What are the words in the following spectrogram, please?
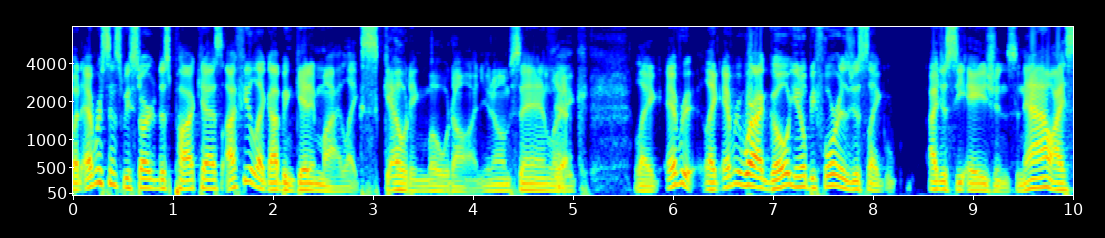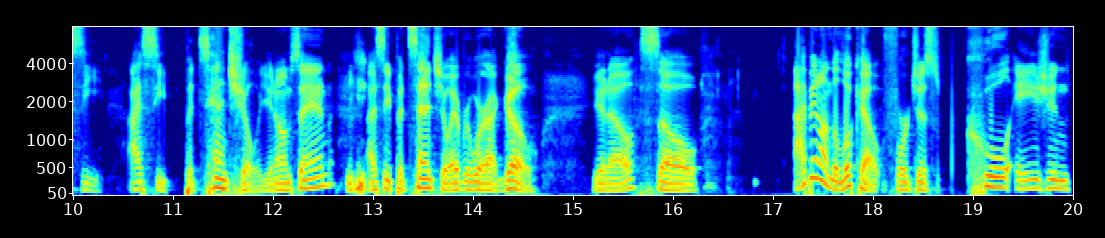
But ever since we started this podcast, I feel like I've been getting my like scouting mode on. You know what I'm saying? Yeah. Like, like every like everywhere I go, you know, before it's just like I just see Asians. Now I see I see potential, you know what I'm saying? Mhm. I see potential everywhere I go, you know? So I've been on the lookout for just cool Asian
